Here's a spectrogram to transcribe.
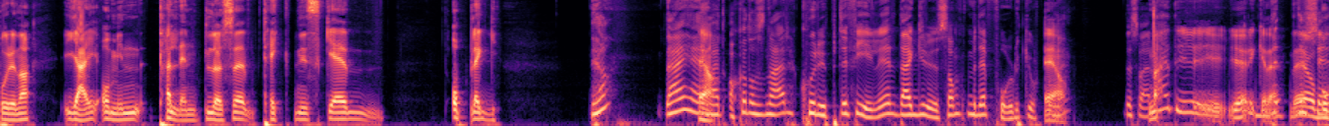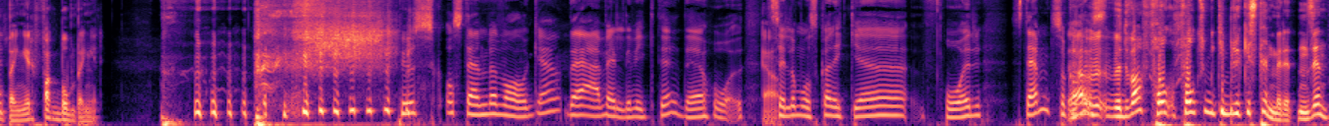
på grunn av jeg og min talentløse tekniske opplegg. Nei, jeg Ja. vet akkurat åssen det er. Korrupte filer. Det er grusomt, men det får du ikke gjort Ja. med. Dessverre. Nei, de gjør ikke det. Det- Det, er jo bompenger. Fuck bompenger. Husk å stemme ved valget. Det er veldig viktig. Det Ja. Selv om Oskar ikke får stemt, så Ja, kan vet du hva? Folk, folk som ikke bruker stemmeretten sin.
